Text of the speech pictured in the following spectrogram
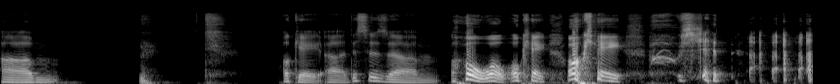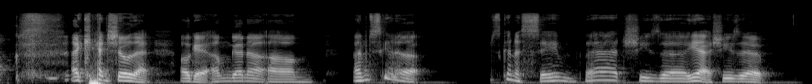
Um Okay, uh this is um oh whoa, okay, okay. Oh shit. I can't show that. Okay, I'm gonna um I'm just gonna I'm just gonna save that. She's a yeah, she's a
